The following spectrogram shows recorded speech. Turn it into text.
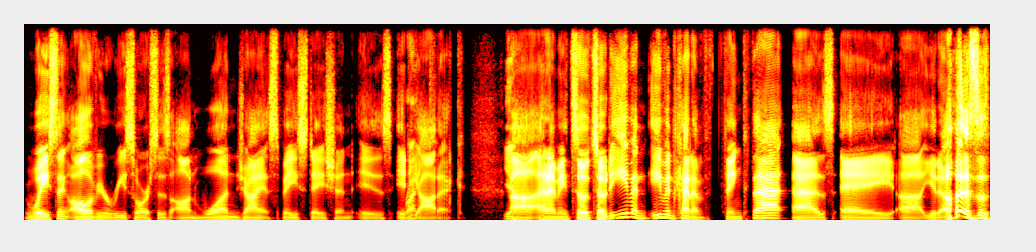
wasting all of your resources on one giant space station is idiotic. Right. Yeah. Uh, and I mean, so so to even even kind of think that as a uh, you know as a,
